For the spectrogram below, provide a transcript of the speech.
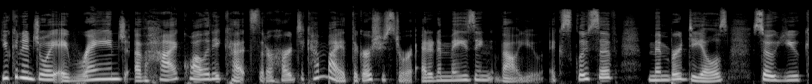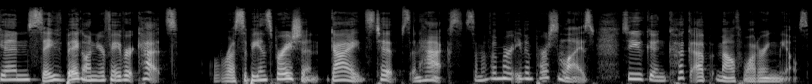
You can enjoy a range of high quality cuts that are hard to come by at the grocery store at an amazing value. Exclusive member deals so you can save big on your favorite cuts recipe inspiration, guides, tips, and hacks. Some of them are even personalized, so you can cook up mouth-watering meals.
